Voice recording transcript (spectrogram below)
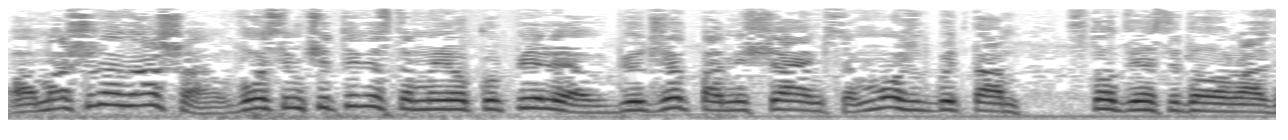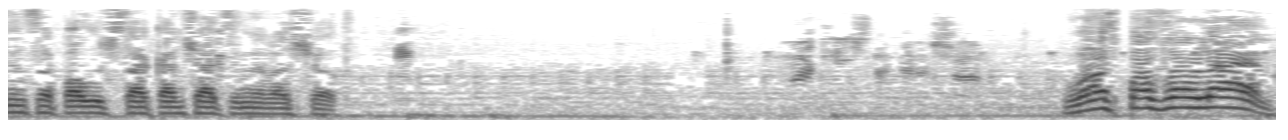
А машина наша, 8400 мы ее купили, в бюджет помещаемся. Может быть там 100-200 долларов разница получится окончательный расчет. Отлично, хорошо. Вас поздравляем.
